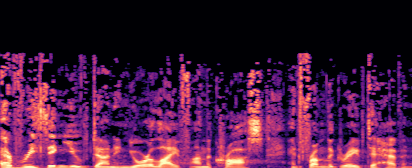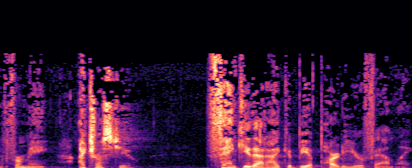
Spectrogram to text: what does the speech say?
everything you've done in your life on the cross and from the grave to heaven for me. I trust you. Thank you that I could be a part of your family.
